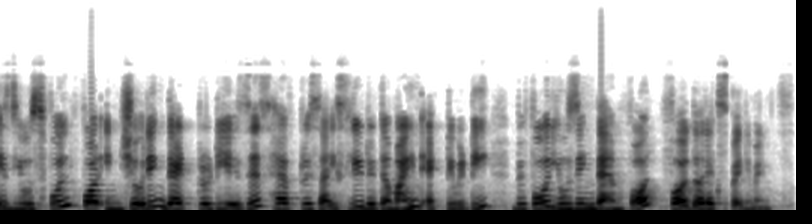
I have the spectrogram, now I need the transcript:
is useful for ensuring that proteases have precisely determined activity before using them for further experiments.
